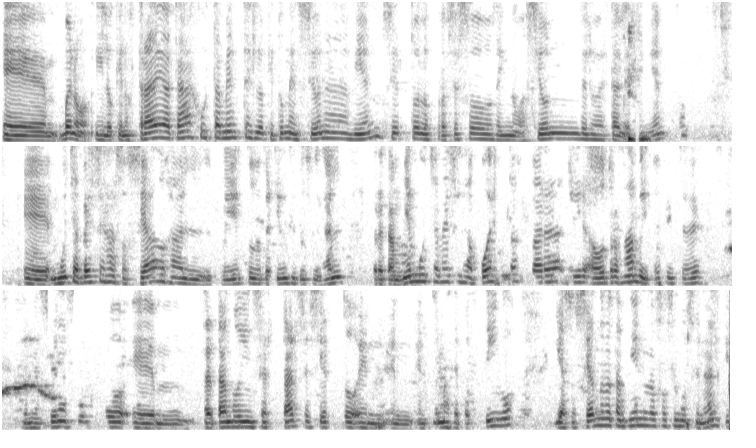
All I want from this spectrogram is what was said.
Eh, bueno, y lo que nos trae acá justamente es lo que tú mencionas bien, ¿cierto? Los procesos de innovación de los establecimientos, eh, muchas veces asociados al proyecto educativo institucional, pero también muchas veces apuestas para ir a otros ámbitos que ustedes mencionan, ¿cierto? Em, tratando de insertarse, ¿cierto?, en, en, temas deportivos y asociándolo también a lo socioemocional, que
